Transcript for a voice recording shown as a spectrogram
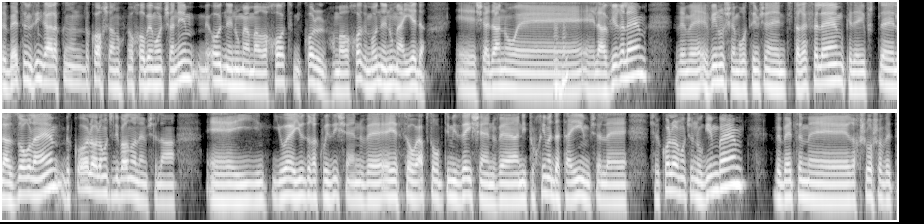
ובעצם זינגה היה לק- לקוח שלנו לאורך הרבה מאוד שנים מאוד נהנו מהמערכות מכל המערכות ומאוד נהנו מהידע אה, שידענו אה, אה, להעביר אליהם והם אה, הבינו שהם רוצים שנצטרף אליהם כדי פשוט אה, לעזור להם בכל העולמות שדיברנו עליהם של ה... אה, UA, user acquisition ו-ASO, App Store Optimization והניתוחים הדאטאיים של, של כל העולמות שנוגעים בהם ובעצם רכשו עכשיו את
